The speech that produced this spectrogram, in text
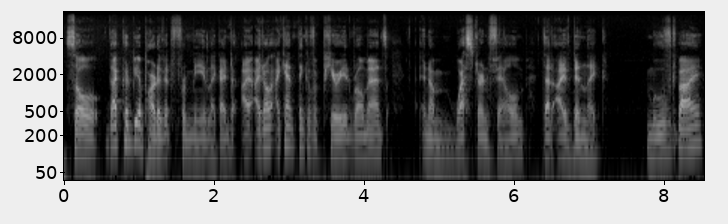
So that could be a part of it for me. Like I, I, I don't I can't think of a period romance in a western film that I've been like moved by.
